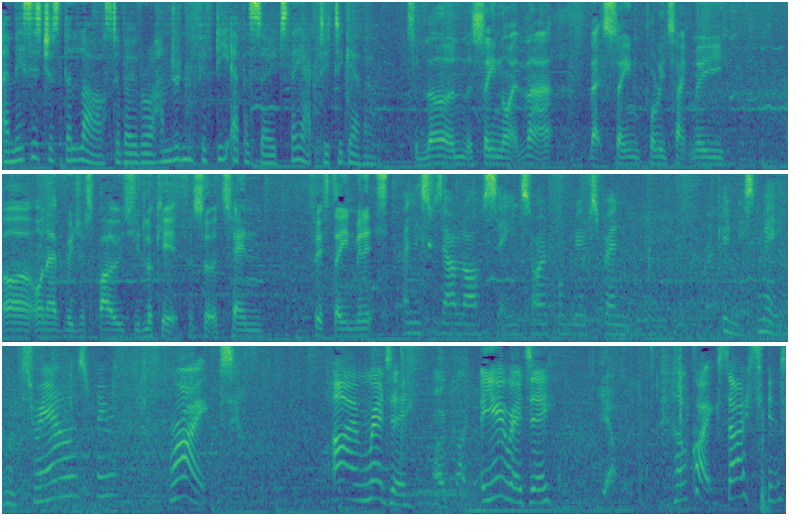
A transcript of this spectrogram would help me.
And this is just the last of over 150 episodes they acted together. To learn a scene like that, that scene probably take me, uh, on average, I suppose, you'd look at it for sort of 10, 15 minutes. And this was our last scene, so I'd probably have spent, goodness me, three hours maybe? Right. I'm ready. Okay. Are you ready? Yeah. I'm quite excited.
